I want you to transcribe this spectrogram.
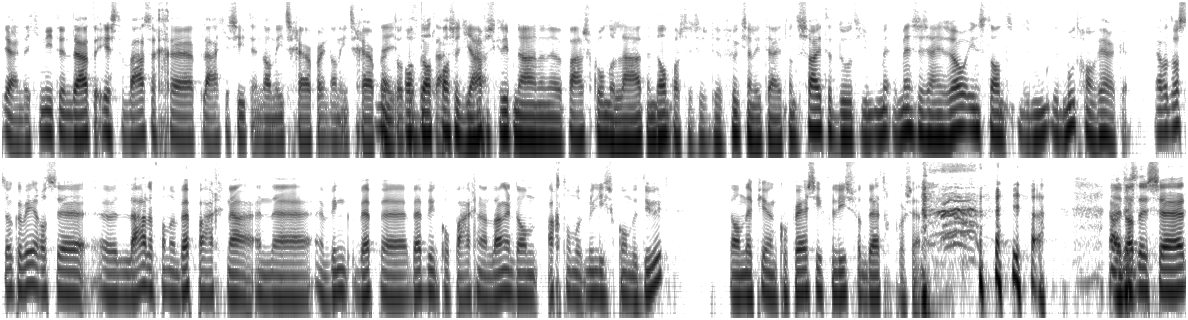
Ja, en dat je niet inderdaad de eerste basisplaatje ziet en dan iets scherper en dan iets scherper. Nee, tot of dat pas het plaatje. JavaScript na een eh, paar seconden laat en dan pas is de functionaliteit. Want de site het doet, je, mensen zijn zo instant, het moet, het moet gewoon werken. Ja, wat was het ook alweer als eh eh, laden van een webpagina, een, eh, een wink- web, eh, webwinkelpagina langer dan 800 milliseconden duurt, dan heb je een conversieverlies van 30%. ja. Nou, dus- dat is, eh, nou,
